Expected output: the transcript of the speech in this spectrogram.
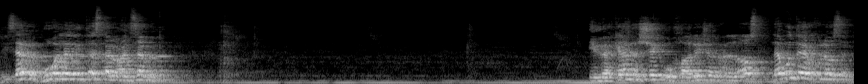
لسبب. هو الذي تسأل عن سبب. إذا كان الشيء خارجا عن الأصل لابد يكون له سبب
